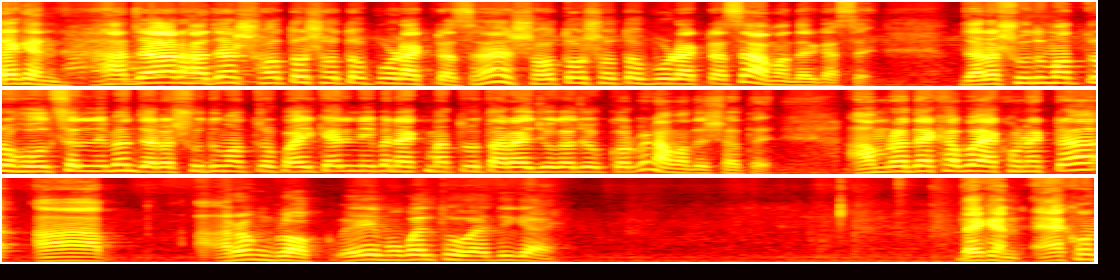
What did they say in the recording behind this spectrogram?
দেখেন, হাজার হাজার, শত শত প্রোডাক্ট আছে হ্যাঁ শত শত প্রোডাক্ট আছে আমাদের কাছে। যারা শুধুমাত্র হোলসেল নেবেন, যারা শুধুমাত্র পাইকারি নেবেন, একমাত্র তারাই যোগাযোগ করবেন আমাদের সাথে। আমরা দেখাবো এখন একটা আরং ব্লক এই মোবাইল তো এদিকে দেখেন, এখন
